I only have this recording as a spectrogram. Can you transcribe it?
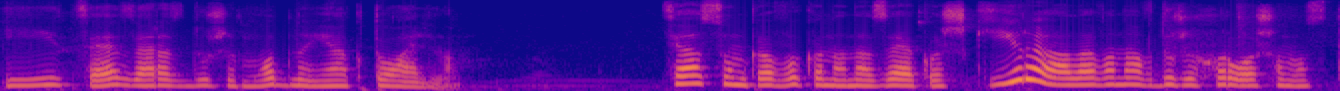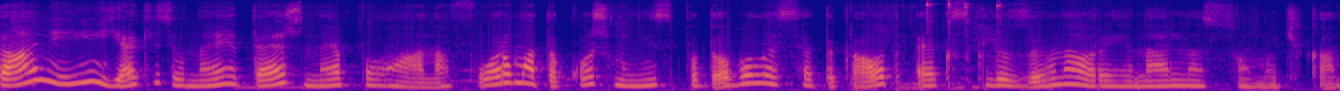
і це зараз дуже модно і актуально. Ця сумка виконана з екошкіри, але вона в дуже хорошому стані, і якість у неї теж непогана. Форма також мені сподобалася, така от ексклюзивна оригінальна сумочка.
